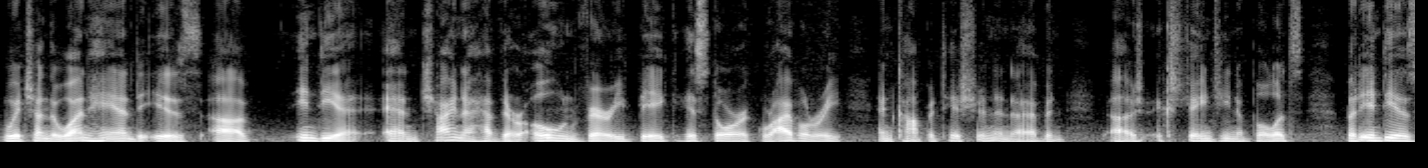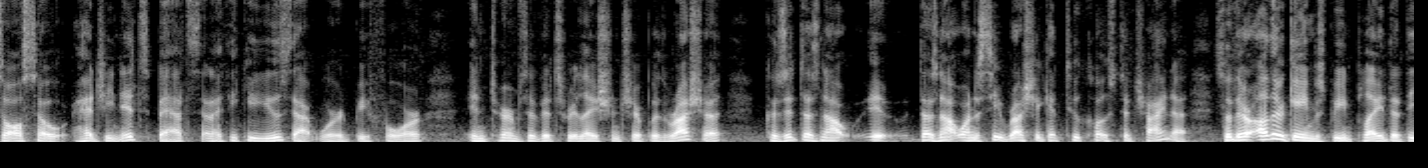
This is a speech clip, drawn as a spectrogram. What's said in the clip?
which on the one hand is uh, India and China have their own very big historic rivalry and competition and have been uh, exchanging of bullets. But India is also hedging its bets, and I think you used that word before, in terms of its relationship with Russia, because it does not it does not want to see Russia get too close to China. So there are other games being played that the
